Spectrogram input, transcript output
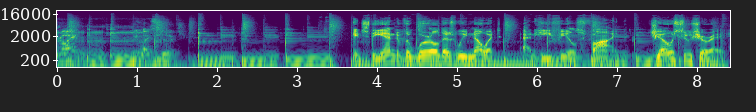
Let's do this, Leroy. Leroy Stooge. It's the end of the world as we know it, and he feels fine. Joe Soucheray.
